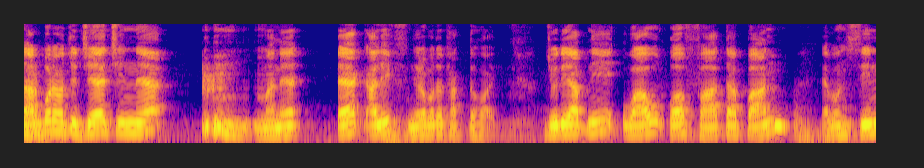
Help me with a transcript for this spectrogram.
তারপরে হচ্ছে যে চিহ্নে মানে এক আলিফ নিরবতা থাকতে হয়। যদি আপনি ওয়াও, কফ, ফাতা পান এবং সিন,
